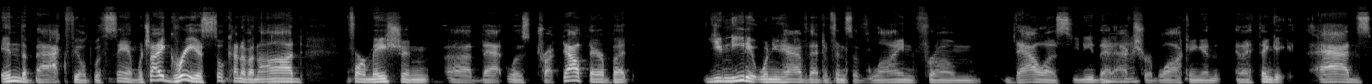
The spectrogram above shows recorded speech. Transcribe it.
in the backfield with Sam, which I agree is still kind of an odd formation uh, that was trucked out there, but you need it when you have that defensive line from Dallas. You need that mm-hmm. extra blocking, and and I think it adds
